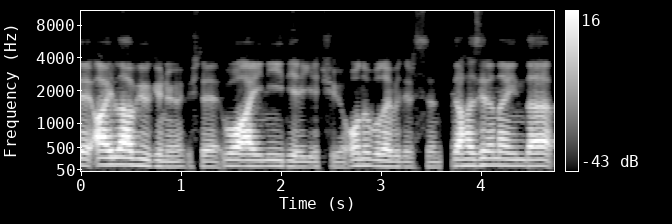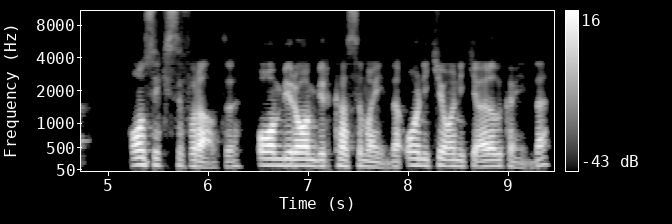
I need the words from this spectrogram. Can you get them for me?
işte I love you günü işte Wo I need diye geçiyor. Onu bulabilirsin. De Haziran ayında 18.06, 11-11 Kasım ayında, 12-12 Aralık ayında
